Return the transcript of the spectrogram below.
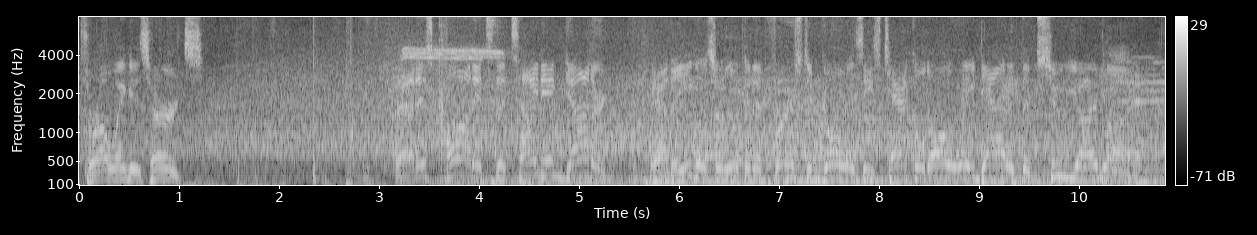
Throwing is Hurts. That is caught. It's the tight end Goedert. And the Eagles are looking at first and goal as he's tackled all the way down at the two-yard line.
